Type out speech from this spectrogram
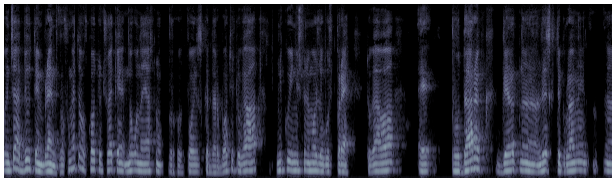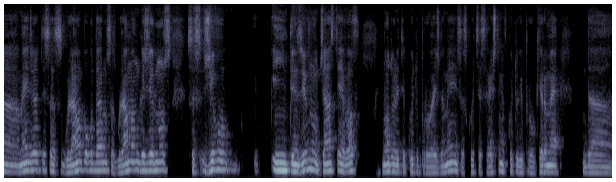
означава built-in brand. В момента, в който човек е много наясно върху какво иска да работи, тогава никой нищо не може да го спре. Тогава е подарък гледат на лидерските програми менеджерите с голяма благодарност, с голяма ангажираност, с живо и интензивно участие в модулите, които провеждаме и с които се срещаме, в които ги провокираме да,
